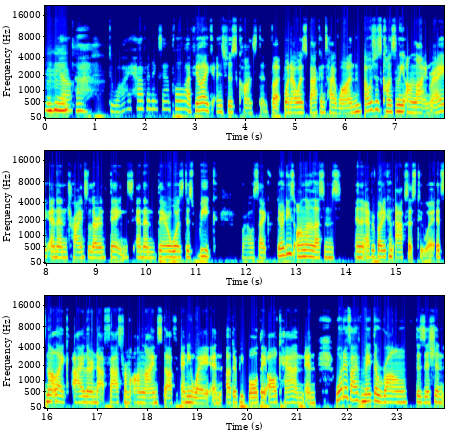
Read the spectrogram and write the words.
Mhm. Yeah. Do I have an example? I feel like it's just constant. But when I was back in Taiwan, I was just constantly online, right? And then trying to learn things. And then there was this week where I was like, there are these online lessons and everybody can access to it. It's not like I learned that fast from online stuff anyway, and other people, they all can. And what if I've made the wrong decision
